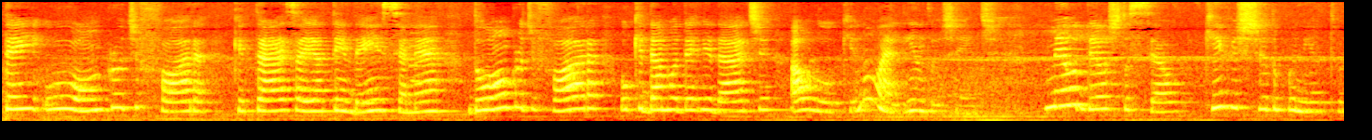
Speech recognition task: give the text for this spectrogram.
tem o ombro de fora, que traz aí a tendência, né, do ombro de fora, o que dá modernidade ao look. Não é lindo, gente? Meu Deus do céu, que vestido bonito.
